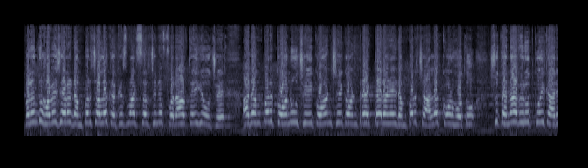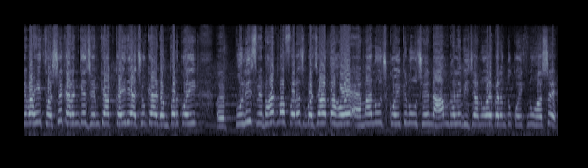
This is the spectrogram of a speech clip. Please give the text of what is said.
પરંતુ હવે જ્યારે ડમ્પર ચાલક અકસ્માત સર્જીને ફરાર થઈ ગયો છે, આ ડમ્પર કોનું છે, કોણ છે, કોન્ટ્રાક્ટર અને ડમ્પર ચાલક કોણ હતો, શું તેના વિરુદ્ધ કોઈ કાર્યવાહી થશે? કારણ કે જેમ કે આપ કહી રહ્યા છો કે આ ડમ્પર કોઈ પોલીસ વિભાગમાં ફરજ બજાવતા હોય, એમાંનું જ કોઈકનું છે, નામ ભલે બીજાનું હોય, પરંતુ કોઈકનું હશે.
